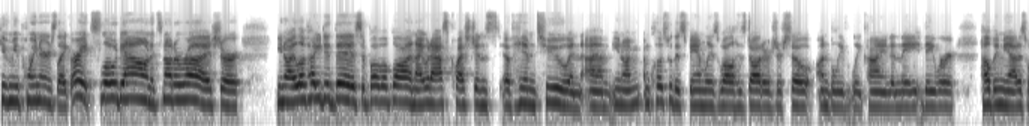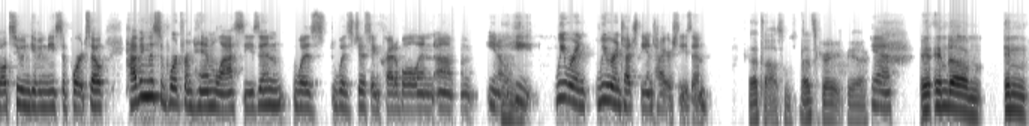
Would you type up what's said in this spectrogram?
Giving me pointers like, "All right, slow down. It's not a rush," or you know, I love how you did this, and blah blah blah. And I would ask questions of him too. And um, you know, I'm I'm close with his family as well. His daughters are so unbelievably kind, and they they were helping me out as well too, and giving me support. So having the support from him last season was was just incredible. And um, you know, Mhm. he we were in we were in touch the entire season. That's awesome. That's great. Yeah. Yeah. And, and um and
